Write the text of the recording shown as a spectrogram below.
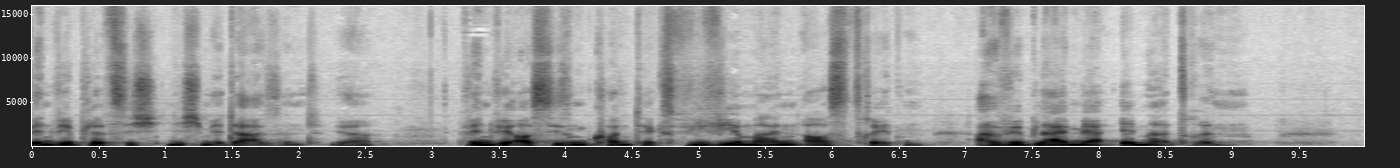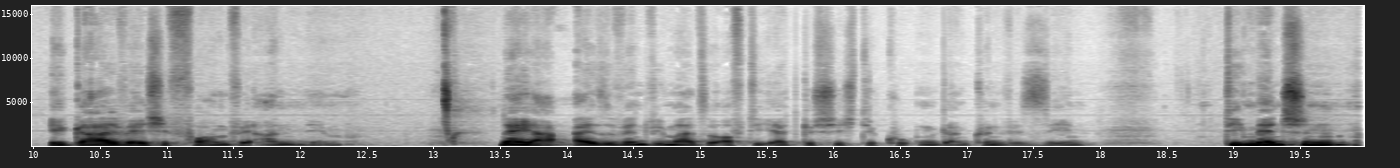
wenn wir plötzlich nicht mehr da sind. Ja? Wenn wir aus diesem Kontext, wie wir meinen, austreten. Aber wir bleiben ja immer drin, egal welche Form wir annehmen. Naja, also wenn wir mal so auf die Erdgeschichte gucken, dann können wir sehen, die Menschen,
